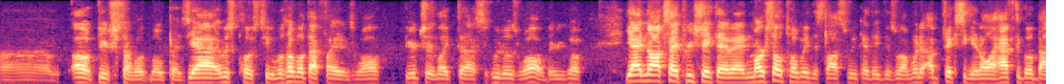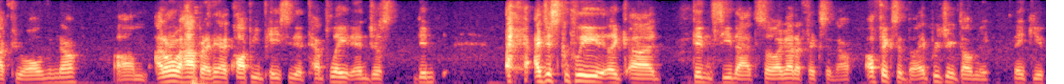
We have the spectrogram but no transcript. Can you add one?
Um, oh, Beatrice talking about Lopes. Yeah, it was close too. We'll talk about that fight as well. Beatrice liked uh, Cejudo as well. There you go. Yeah, Knox, I appreciate that, man. Marcel told me this last week, I think, as well. I'm, gonna, I'm fixing it all. I have to go back through all of them now. Um, I don't know what happened. I think I copied and pasted the template and just didn't. I just completely like uh, didn't see that, so I gotta fix it now. I'll fix it though. I appreciate you telling me. Thank you.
